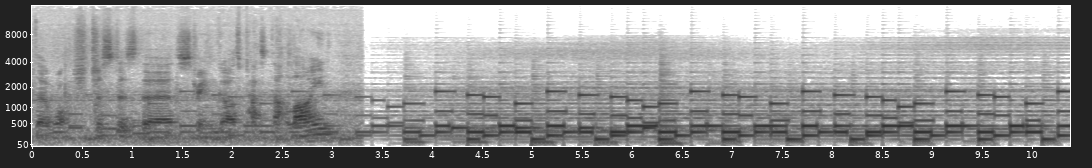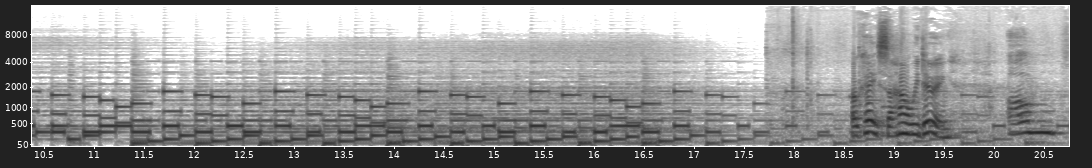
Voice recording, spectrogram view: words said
the watch just as the string goes past that line. Okay, so how are we doing? Um,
